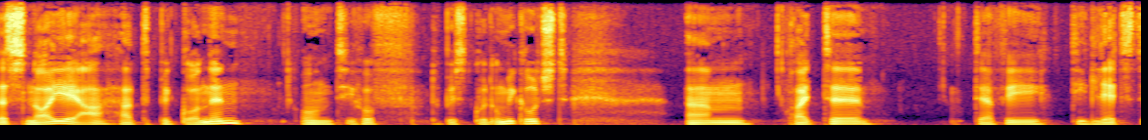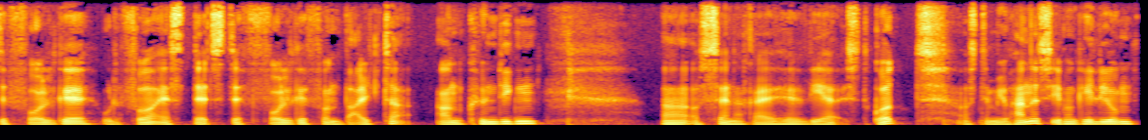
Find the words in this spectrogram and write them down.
Das neue Jahr hat begonnen und ich hoffe, du bist gut umgerutscht. Ähm, heute darf ich die letzte Folge oder vorerst letzte Folge von Walter ankündigen äh, aus seiner Reihe Wer ist Gott aus dem Johannesevangelium.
